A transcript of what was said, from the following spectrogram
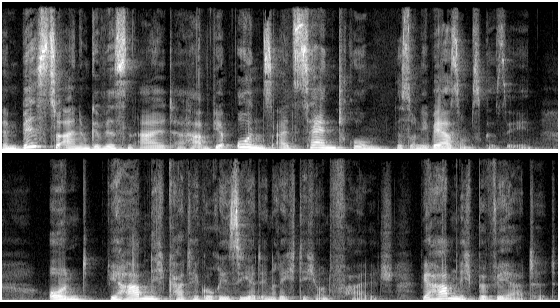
Denn bis zu einem gewissen Alter haben wir uns als Zentrum des Universums gesehen. Und wir haben nicht kategorisiert in richtig und falsch. Wir haben nicht bewertet,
